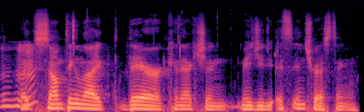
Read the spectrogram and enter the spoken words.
Mm-hmm. Like something like their connection made you. It's interesting.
